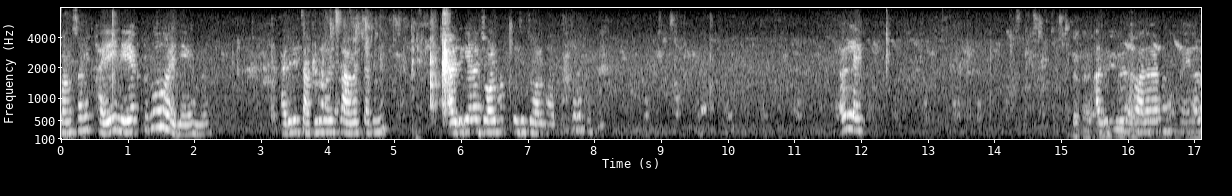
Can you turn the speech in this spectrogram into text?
মাংস আমি খাইয়েই নেই, একটুকুও আর এদিকে চাটনি চাটনি। আর এদিকে জল ভাত খেয়েছি, জল ভাত। আর খাওয়া দাওয়া এখন হয়ে গেল।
